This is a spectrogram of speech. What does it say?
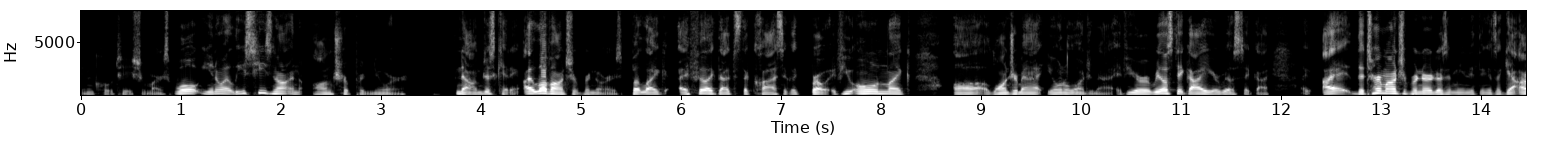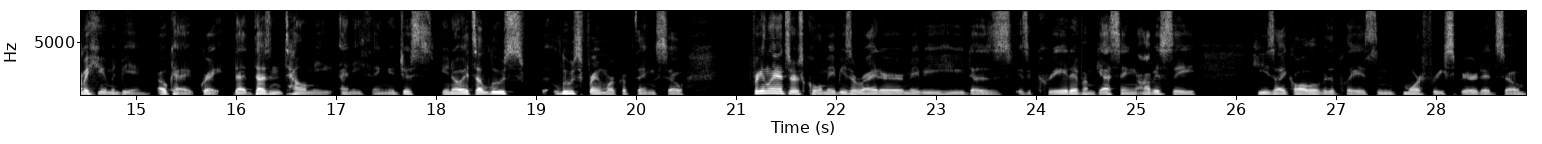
in quotation marks. Well, you know, at least he's not an entrepreneur. No, I'm just kidding. I love entrepreneurs, but like I feel like that's the classic. Like, bro, if you own like a laundromat, you own a laundromat. If you're a real estate guy, you're a real estate guy. I the term entrepreneur doesn't mean anything. It's like, yeah, I'm a human being. Okay, great. That doesn't tell me anything. It just, you know, it's a loose loose framework of things. So freelancer is cool. Maybe he's a writer. Maybe he does is a creative. I'm guessing. Obviously, he's like all over the place and more free spirited. So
